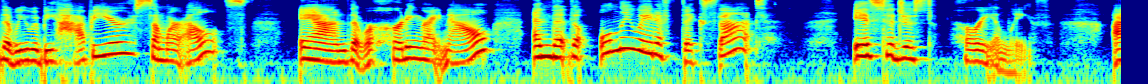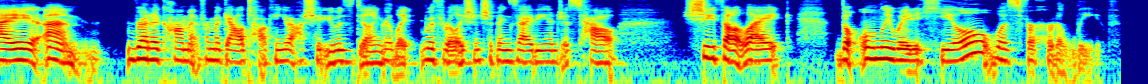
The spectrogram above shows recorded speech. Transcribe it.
that we would be happier somewhere else and that we're hurting right now and that the only way to fix that is to just hurry and leave. I um, read a comment from a gal talking about she was dealing rela- with relationship anxiety and just how she felt like the only way to heal was for her to leave.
